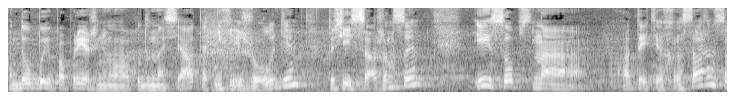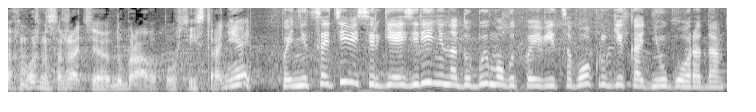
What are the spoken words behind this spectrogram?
Дубы по-прежнему плодоносят, от них есть желуди, то есть есть саженцы. И, собственно, от этих саженцев можно сажать дубравы по всей стране. По инициативе Сергея Зеренина дубы могут появиться в округе ко дню города.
